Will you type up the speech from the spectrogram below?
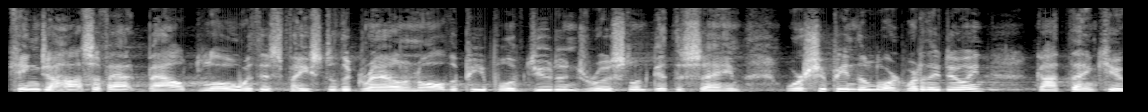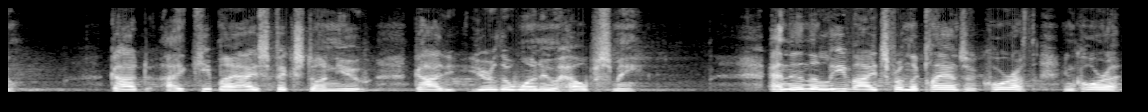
King Jehoshaphat bowed low with his face to the ground, and all the people of Judah and Jerusalem did the same, worshiping the Lord. What are they doing? God, thank you. God, I keep my eyes fixed on you. God, you're the one who helps me. And then the Levites from the clans of Kohath and Korah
